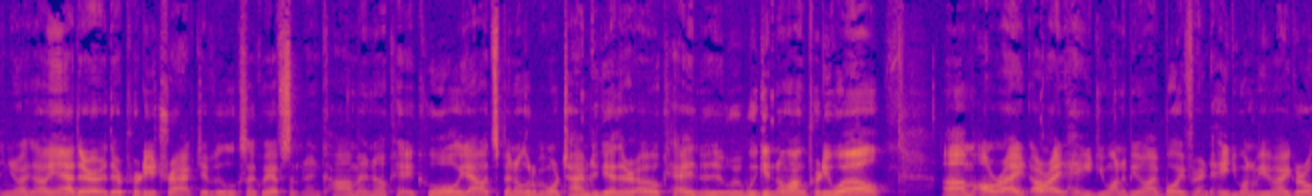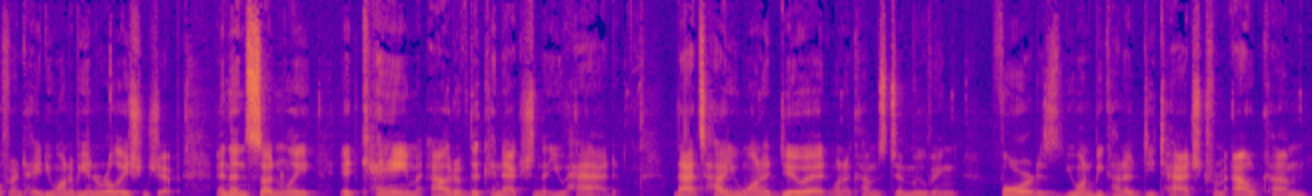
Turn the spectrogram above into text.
And you're like, oh, yeah, they're, they're pretty attractive. It looks like we have something in common. Okay, cool. Yeah, let's spend a little bit more time together. Okay, we're getting along pretty well. Um, all right, all right. Hey, do you want to be my boyfriend? Hey, do you want to be my girlfriend? Hey, do you want to be in a relationship? And then suddenly it came out of the connection that you had. That's how you want to do it when it comes to moving forward is you want to be kind of detached from outcome,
